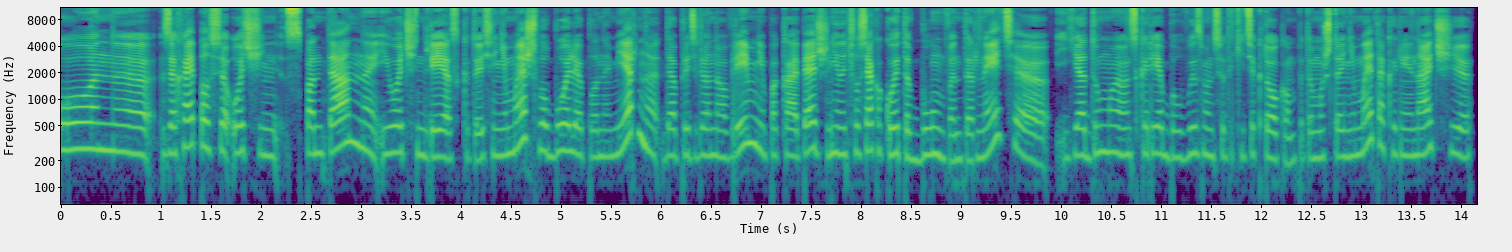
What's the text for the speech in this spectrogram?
он э, захайпился очень спонтанно и очень резко. То есть аниме шло более планомерно до определенного времени, пока, опять же, не начался какой-то бум в интернете. Я думаю, он скорее был вызван все-таки ТикТоком, потому что аниме так или иначе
